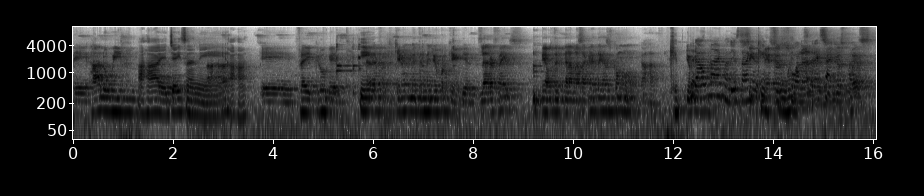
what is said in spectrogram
eh, Halloween. Ajá, y o, Jason y... Ajá. Ajá. eh, Freddy Krueger. Y... Leatherface, quiero meterme yo porque Bien. Leatherface, digamos, de, de la masacre de Texas es como. Ajá. ¿Qué? yo- trauma de cuando yo estaba Sí, en el eso es como un los antes tres y después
